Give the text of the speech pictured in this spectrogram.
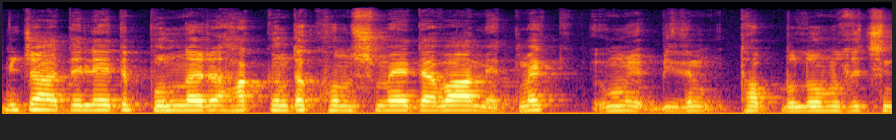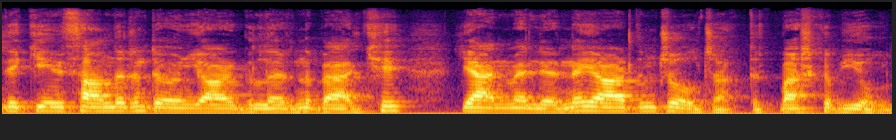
mücadele edip bunları hakkında konuşmaya devam etmek bizim topluluğumuz içindeki insanların da ön yargılarını belki yenmelerine yardımcı olacaktır. Başka bir yolu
